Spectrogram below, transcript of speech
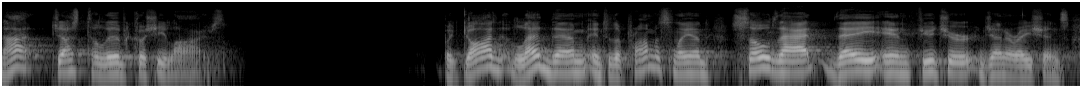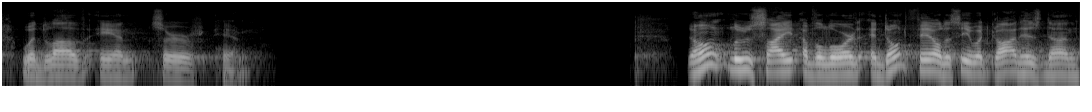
not just to live cushy lives. But God led them into the promised land so that they and future generations would love and serve Him. Don't lose sight of the Lord and don't fail to see what God has done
